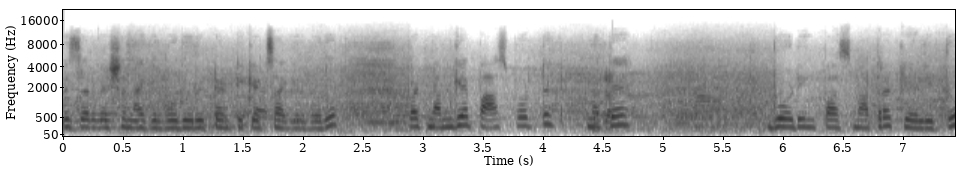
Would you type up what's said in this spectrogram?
ರಿಸರ್ವೇಷನ್ ಆಗಿರ್ಬೋದು ರಿಟರ್ನ್ ಟಿಕೆಟ್ಸ್ ಆಗಿರ್ಬೋದು. ಬಟ್ ನಮಗೆ ಪಾಸ್ಪೋರ್ಟ್ ಮತ್ತು ಬೋರ್ಡಿಂಗ್ ಪಾಸ್ ಮಾತ್ರ ಕೇಳಿತ್ತು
